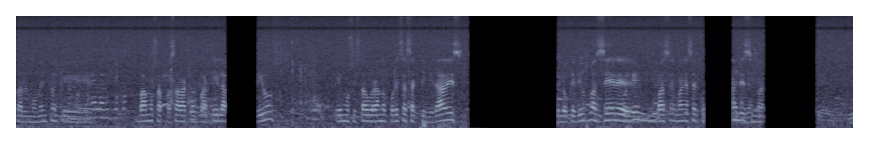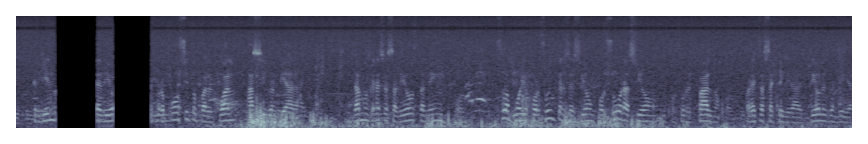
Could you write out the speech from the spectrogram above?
para el momento en que vamos a pasar a compartir la palabra de Dios. Hemos estado orando por estas actividades. Lo que Dios va a hacer, eh, va a ser- van a ser grandes y más- creyendo en Dios el propósito para el cual ha sido enviada. Damos gracias a Dios también por su apoyo, por su intercesión, por su oración y por su respaldo para estas actividades. Dios les bendiga.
